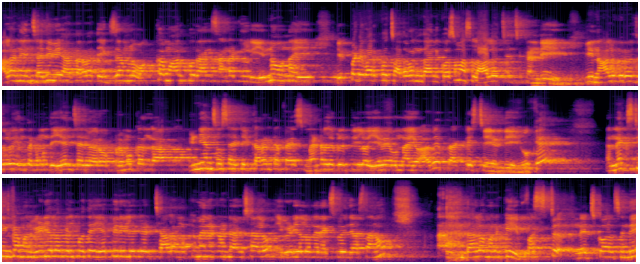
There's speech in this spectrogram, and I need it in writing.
అలా నేను చదివి ఆ తర్వాత ఎగ్జామ్లో ఒక్క మార్కు రాని సంఘటనలు ఎన్నో ఉన్నాయి. ఇప్పటి వరకు చదవని దానికోసం అసలు ఆలోచించకండి. ఈ నాలుగు రోజులు ఇంతకుముందు ఏం చదివారో ప్రముఖంగా Indian society current affairs mental ఎబిలిటీలో ఏవే ఉన్నాయో అవే ప్రాక్టీస్ చేయండి. ఓకే? నెక్స్ట్ ఇంకా మన వీడియోలోకి వెళ్ళిపోతే ఏపీ రిలేటెడ్ చాలా ముఖ్యమైనటువంటి అంశాలు. ఈ వీడియోలో నేను ఎక్స్ప్లెయిన్ చేస్తాను. దానిలో మనకి ఫస్ట్ నేర్చుకోవాల్సింది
